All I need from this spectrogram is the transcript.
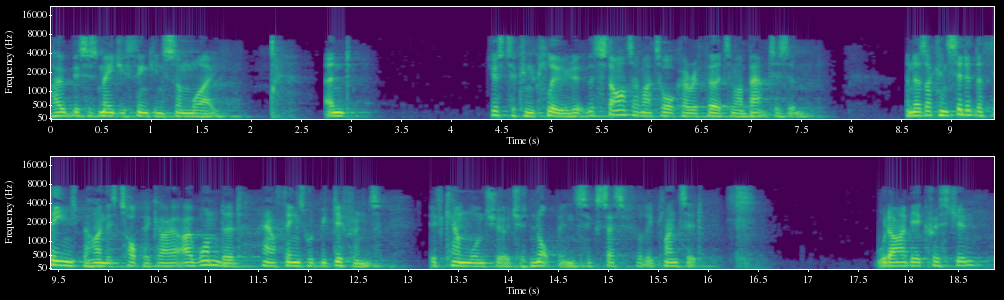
I hope this has made you think in some way. And just to conclude, at the start of my talk, I referred to my baptism. And as I considered the themes behind this topic, I, I wondered how things would be different if Cambourne Church had not been successfully planted. Would I be a Christian?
